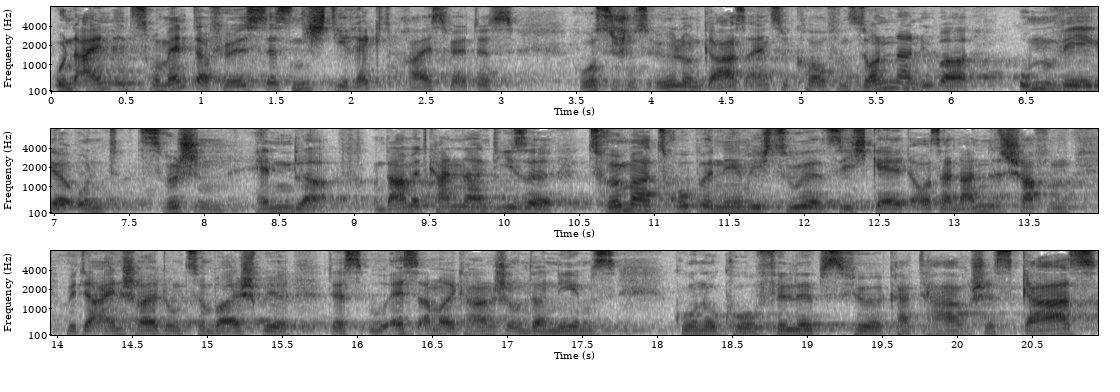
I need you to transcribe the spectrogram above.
Und ein Instrument dafür ist es, nicht direkt preiswertes russisches Öl und Gas einzukaufen, sondern über Umwege und Zwischenhändler. Und damit kann dann diese Trümmertruppe nämlich zusätzlich Geld außer Landes schaffen, mit der Einschaltung zum Beispiel des US-amerikanischen Unternehmens ConocoPhillips für katarisches Gas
